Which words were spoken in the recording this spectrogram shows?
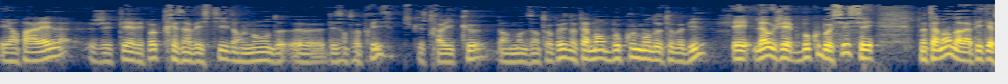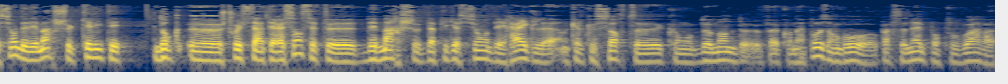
et en parallèle j'étais à l'époque très investi dans le monde euh, des entreprises puisque je travaillais que dans le monde des entreprises, notamment beaucoup le monde automobile. Et là où j'ai beaucoup bossé, c'est notamment dans l'application des démarches qualité. Donc, euh, je trouvais que c'était intéressant cette euh, démarche d'application des règles, en quelque sorte, qu'on demande, enfin, qu'on impose en gros au personnel pour pouvoir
